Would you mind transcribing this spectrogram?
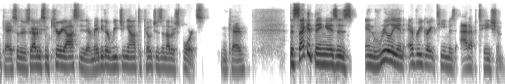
Okay. So there's got to be some curiosity there. Maybe they're reaching out to coaches in other sports. Okay. The second thing is, is and really in every great team is adaptation.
